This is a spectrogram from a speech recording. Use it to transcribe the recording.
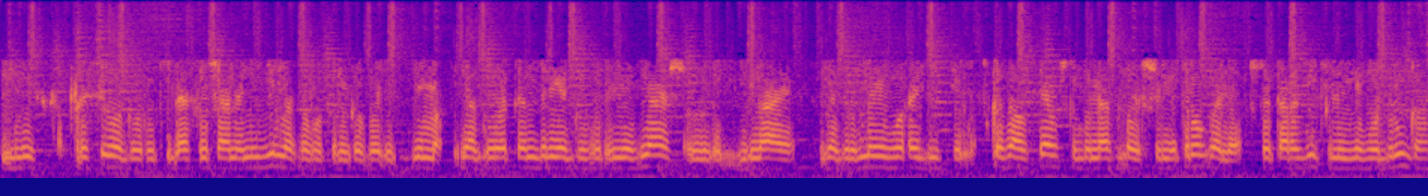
близко. Просила, говорю, тебя случайно не Дима зовут? Он говорит, Дима. Я говорю, это Андрей. Говорю, не знаешь? Он говорит, знаю. Я говорю, мы его родители. Сказал всем, чтобы нас больше не трогали, что это родители его друга.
